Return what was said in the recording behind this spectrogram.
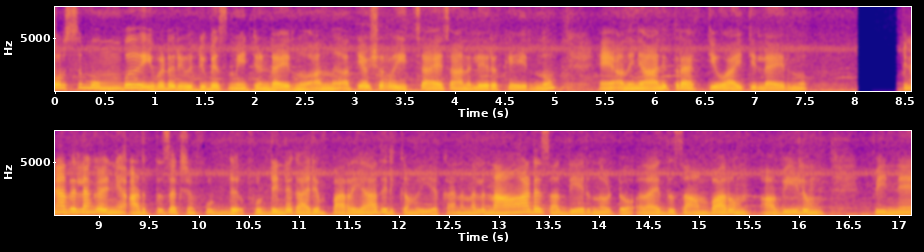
കുറച്ച് മുമ്പ് ഇവിടെ ഒരു യൂട്യൂബേഴ്സ് മീറ്റ് ഉണ്ടായിരുന്നു. അന്ന് അത്യാവശ്യം റീച്ചായ ചാനലുകാരൊക്കെ ആയിരുന്നു. അന്ന് ഞാനിത്ര ആക്റ്റീവ് ആയിട്ടില്ലായിരുന്നു. പിന്നെ അതെല്ലാം കഴിഞ്ഞ് അടുത്ത സെക്ഷൻ ഫുഡ് ഫുഡിന്റെ കാര്യം പറയാതിരിക്കാൻ വയ്യ. കാരണം നല്ല നാടൻ സദ്യയായിരുന്നു കേട്ടോ. അതായത് സാമ്പാറും അവിയലും പിന്നെ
